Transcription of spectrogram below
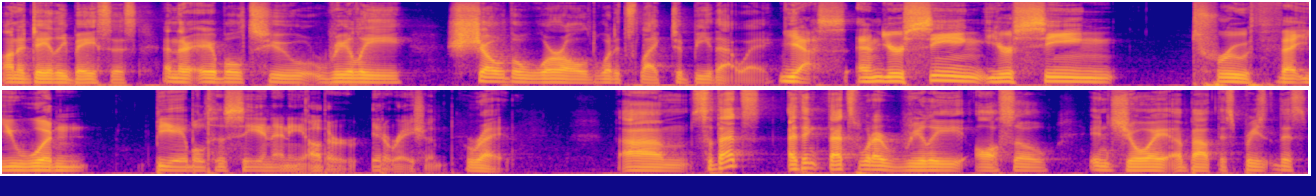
on a daily basis, and they're able to really show the world what it's like to be that way. Yes, and you're seeing you're seeing truth that you wouldn't be able to see in any other iteration. Right. Um, so that's I think that's what I really also enjoy about this pre- this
